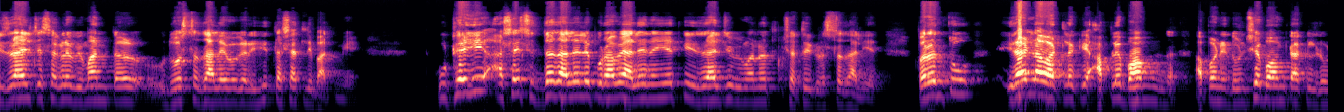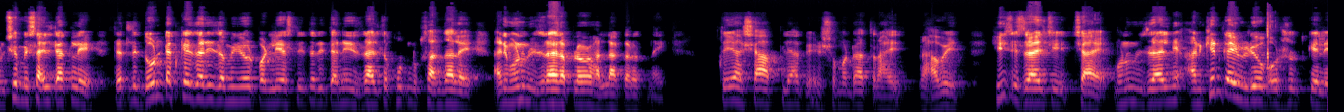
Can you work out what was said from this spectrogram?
इस्रायलचे सगळे विमानतळ उद्ध्वस्त झाले वगैरे ही तशातली बातमी आहे. कुठेही असे सिद्ध झालेले पुरावे आले नाही आहेत की इस्रायलची विमानं क्षतिग्रस्त झाली आहेत परंतु इराणला वाटलं की आपले बॉम्ब आपण दोनशे बॉम्ब टाकले दोनशे मिसाईल टाकले त्यातले दोन टक्के जरी जमिनीवर पडली असली तरी त्यांनी इस्रायलचं खूप नुकसान झालं आहे आणि म्हणून इस्रायल आपल्यावर हल्ला करत नाही. ते अशा आपल्या गैरसमजात राह राहावेत हीच इस्रायलची इच्छा आहे. म्हणून इस्रायलने आणखीन काही व्हिडिओ प्रस्तुत केले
